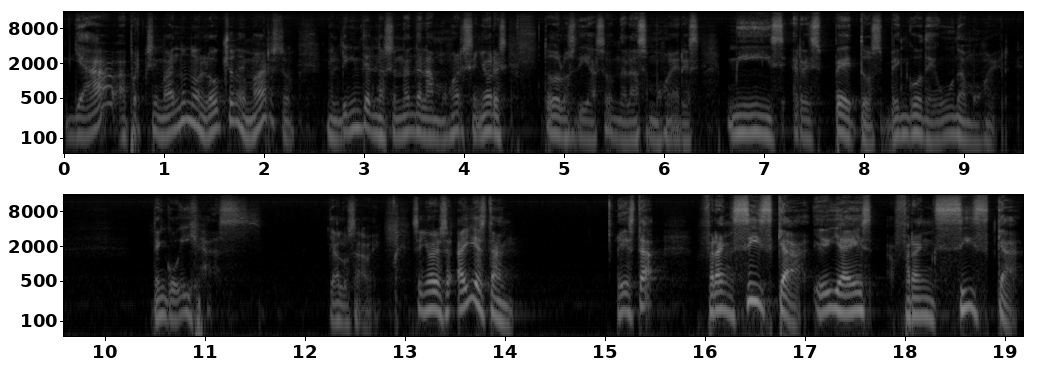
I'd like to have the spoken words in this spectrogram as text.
ya aproximándonos el 8 de marzo, el Día Internacional de la Mujer. Señores, todos los días son de las mujeres. Mis respetos. Vengo de una mujer. Tengo hijas. Ya lo saben. Señores, ahí están. Esta Francisca. Ella es Francisca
